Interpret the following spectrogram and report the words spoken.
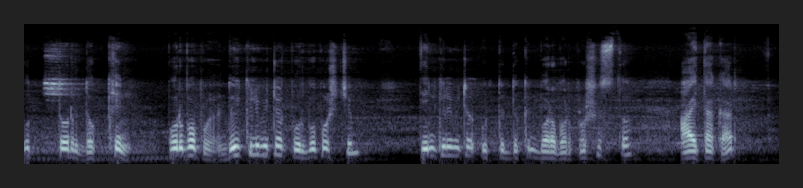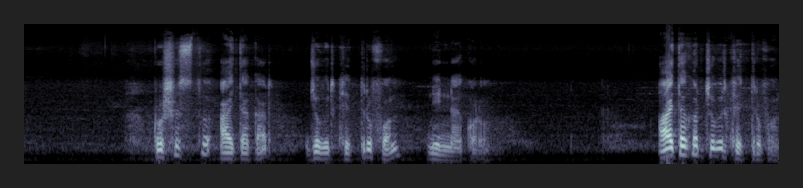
উত্তর দক্ষিণ। পূর্ব দুই কিলোমিটার পূর্ব পশ্চিম, তিন কিলোমিটার উত্তর দক্ষিণ, বরাবর প্রশস্ত আয়তাকার প্রশস্ত আয়তাকার জমির ক্ষেত্রফল নির্ণয় করো। আয়তাকার জমির ক্ষেত্রফল।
